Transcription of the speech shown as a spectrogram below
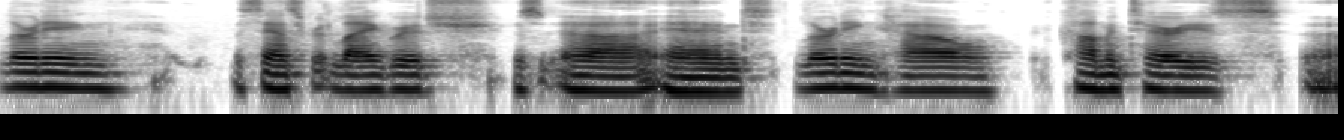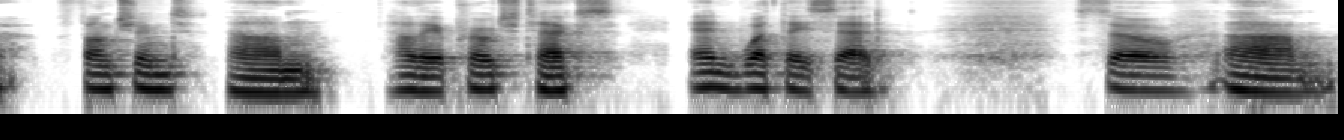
learning the Sanskrit language uh, and learning how commentaries uh, functioned, um, how they approached texts, and what they said. So, um,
